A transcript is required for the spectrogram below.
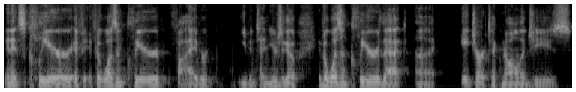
And it's clear, if, if it wasn't clear five or even 10 years ago, if it wasn't clear that uh, HR technologies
